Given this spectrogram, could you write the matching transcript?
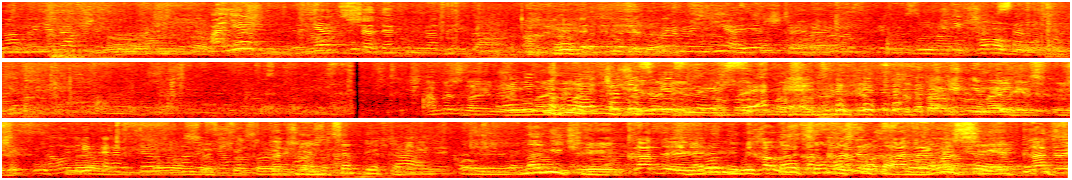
надоїдавши добре. А я, я ще декому надоїдала. Ви мені, а я ще все нормально. А ми знаємо, Леонід Миколаївич, що ти спізнився? Але лікарем ти становиться завжди. Ні, ну це як. Е, Навіщо? кадри, Народний Михайло, депутат цьому кадри, кадри в нас Все. є, кадри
